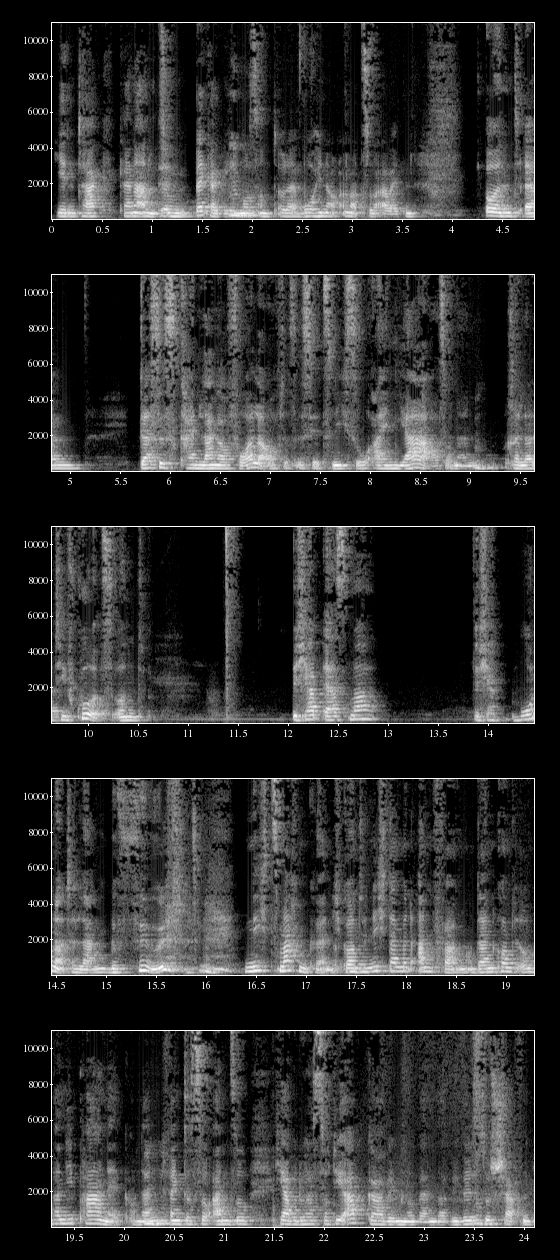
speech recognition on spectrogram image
jeden Tag, keine Ahnung, zum Bäcker gehen mhm. muss und oder wohin auch immer zu arbeiten. Und ähm, das ist kein langer Vorlauf, das ist jetzt nicht so ein Jahr, sondern mhm. relativ kurz. Und ich habe erstmal ich habe monatelang gefühlt nichts machen können. Ich konnte nicht damit anfangen. Und dann kommt irgendwann die Panik. Und dann mhm. fängt es so an, so, ja, aber du hast doch die Abgabe im November. Wie willst mhm. du es schaffen?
